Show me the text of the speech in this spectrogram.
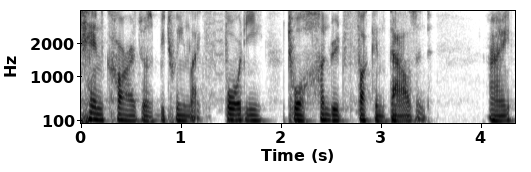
10 cards was between like 40 to 100 fucking thousand. Right.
